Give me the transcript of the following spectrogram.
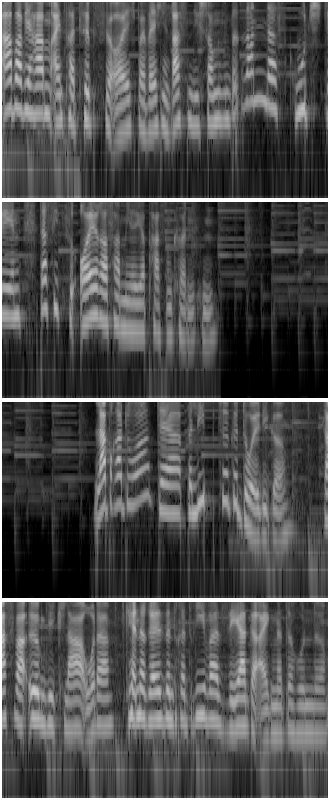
Aber wir haben ein paar Tipps für euch, bei welchen Rassen die Chancen besonders gut stehen, dass sie zu eurer Familie passen könnten. Labrador, der beliebte Geduldige. Das war irgendwie klar, oder? Generell sind Retriever sehr geeignete Hunde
